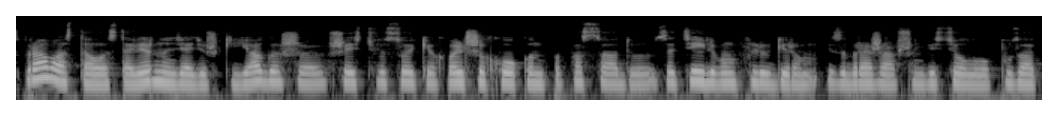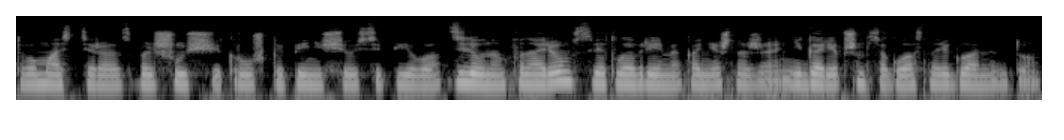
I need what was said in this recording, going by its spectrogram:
Справа осталась таверна дядюшки Ягоша, шесть высоких больших окон по фасаду, затейливым флюгером, изображавшим веселого пузатого мастера с большущей кружкой пенящегося пива, зеленым фонарем в светлое время, конечно же, не горевшим согласно регламенту.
